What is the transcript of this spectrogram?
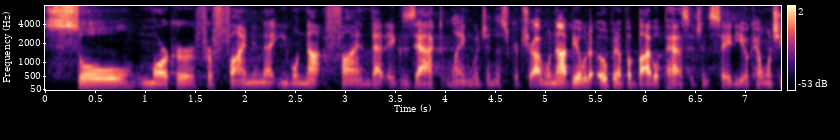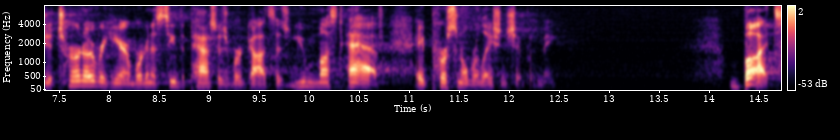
sole marker for finding that, you will not find that exact language in the scripture. I will not be able to open up a Bible passage and say to you, okay, I want you to turn over here and we're going to see the passage where God says, you must have a personal relationship with me. But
